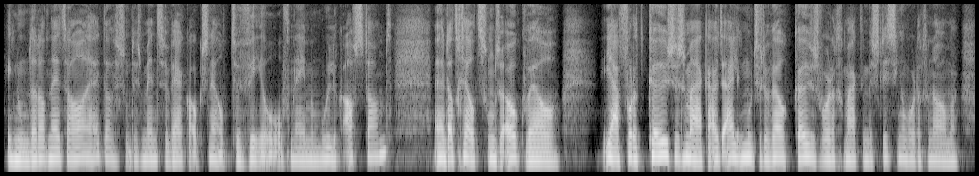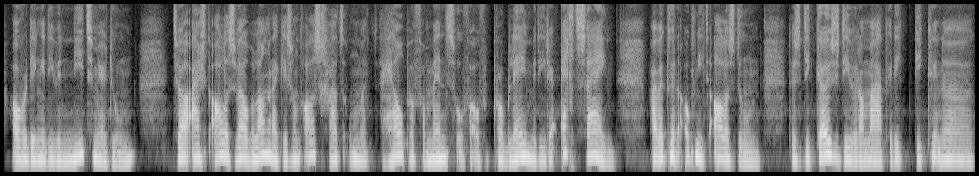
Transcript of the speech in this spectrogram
Ik noemde dat net al. Hè. Dus, dus mensen werken ook snel te veel of nemen moeilijk afstand. En dat geldt soms ook wel ja, voor het keuzes maken. Uiteindelijk moeten er wel keuzes worden gemaakt en beslissingen worden genomen over dingen die we niet meer doen. Terwijl eigenlijk alles wel belangrijk is, want alles gaat om het helpen van mensen of over problemen die er echt zijn. Maar we kunnen ook niet alles doen. Dus die keuzes die we dan maken, die, die, kunnen,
